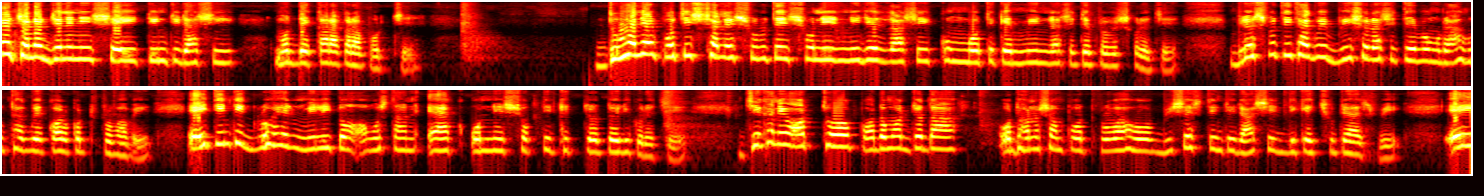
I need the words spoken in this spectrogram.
চলো জেনে নিই সেই তিনটি রাশি মধ্যে কারা কারা পড়ছে। দু হাজার পঁচিশ সালের শুরুতেই শনির নিজের রাশি কুম্ভ থেকে মীন রাশিতে প্রবেশ করেছে। বৃহস্পতি থাকবে বৃষ রাশিতে এবং রাহু থাকবে কর্কট প্রভাবে। এই তিনটি গ্রহের মিলিত অবস্থান এক অন্যের শক্তির ক্ষেত্র তৈরি করেছে, যেখানে অর্থ, পদমর্যাদা ও ধনসম্পদ প্রবাহ বিশেষ তিনটি রাশির দিকে ছুটে আসবে। এই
